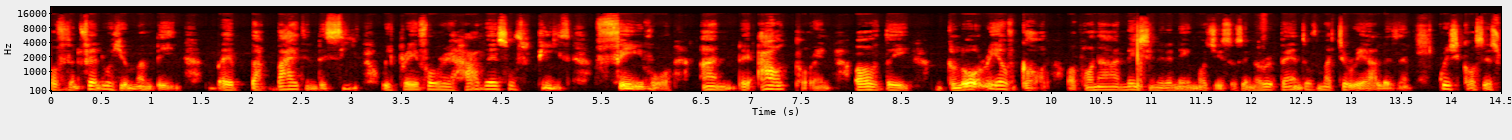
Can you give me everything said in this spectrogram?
of a fellow human being, by backbiting the seed. We pray for a harvest of peace, favor, and the outpouring of the glory of God upon our nation in the name of Jesus. And repent of materialism, which causes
